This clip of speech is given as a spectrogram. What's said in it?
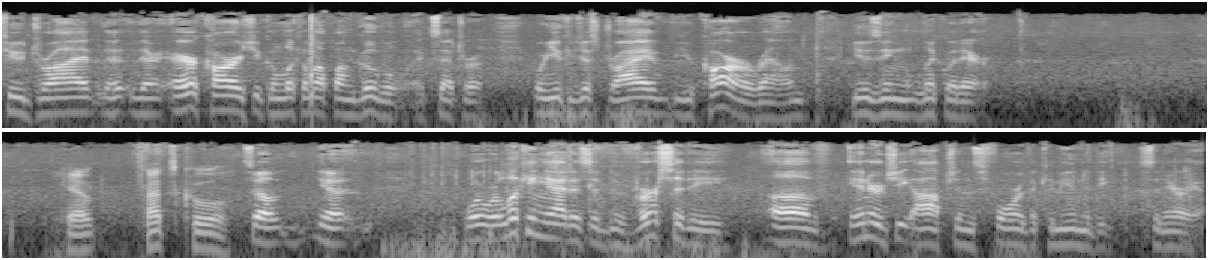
to drive, there- there are air cars, you can look them up on Google, etc., where you can just drive your car around using liquid air. Yep, that's cool. So, you know, what we're looking at is a diversity of energy options for the community scenario.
